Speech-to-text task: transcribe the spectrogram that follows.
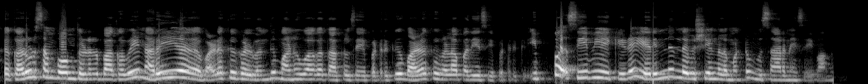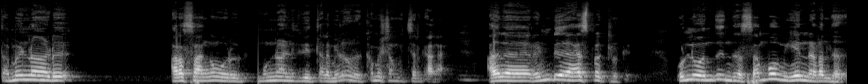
இந்த கரூர் சம்பவம் தொடர்பாகவே நிறைய வழக்குகள் வந்து மனுவாக தாக்கல் செய்யப்பட்டிருக்கு வழக்குகளாக பதிவு செய்யப்பட்டிருக்கு. இப்போ சிபிஐ கீழே எந்தெந்த விஷயங்களை மட்டும் விசாரணை செய்வாங்க? தமிழ்நாடு அரசாங்கம் ஒரு முன்னாள் நீதிபதி தலைமையில் ஒரு கமிஷன் அமைச்சிருக்காங்க. அதில் ரெண்டு ஆஸ்பெக்ட் இருக்குது ஒன்று வந்து இந்த சம்பவம் ஏன் நடந்தது?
